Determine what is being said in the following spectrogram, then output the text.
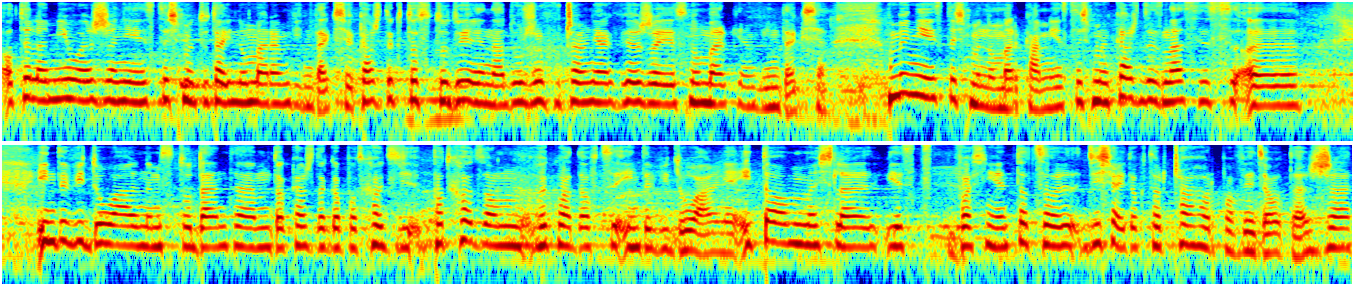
o tyle miłe, że nie jesteśmy tutaj numerem w indeksie. Każdy, kto studiuje na dużych uczelniach wie, że jest numerkiem w indeksie. My nie jesteśmy numerkami, jesteśmy, każdy z nas jest e, indywidualnym studentem, do każdego podchodzi, podchodzą wykładowcy indywidualnie i to myślę jest właśnie to, co dzisiaj doktor Czachor powiedział też, że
